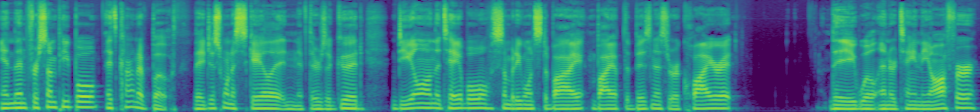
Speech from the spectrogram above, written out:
And then for some people, it's kind of both. They just want to scale it. And if there's a good deal on the table, somebody wants to buy buy up the business or acquire it, they will entertain the offer.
